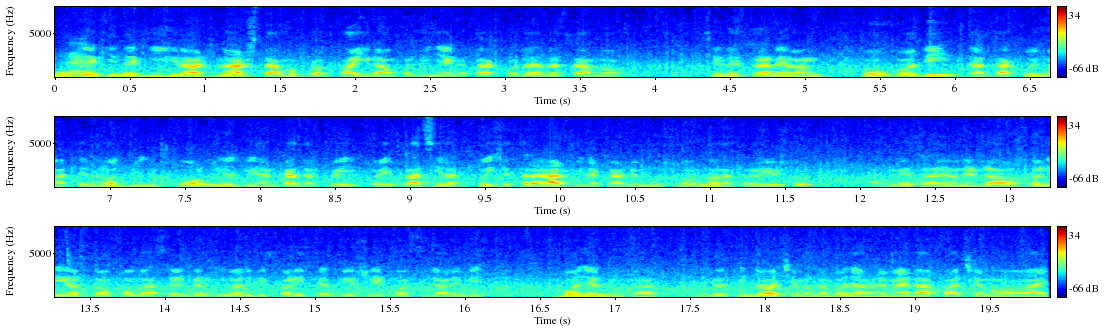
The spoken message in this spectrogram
uvijek i neki igrač naš tamo pa, pa igramo protiv njega. Tako da jednostavno s jedne strane vam to godi, da tako imate jednu ozbiljnu školu i ozbiljan kadar koji, koji plasirate, koji se traži, da kažem, uslovno na tržištu, a s druge strane on je žao što nije ostao kod vas jer imali bi kvalitet više i postavljali bi bolje rezultate. Međutim, doće za bolja vremena pa ćemo ovaj,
